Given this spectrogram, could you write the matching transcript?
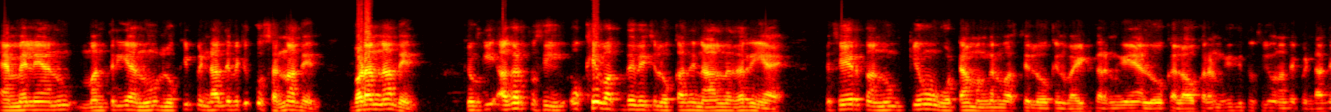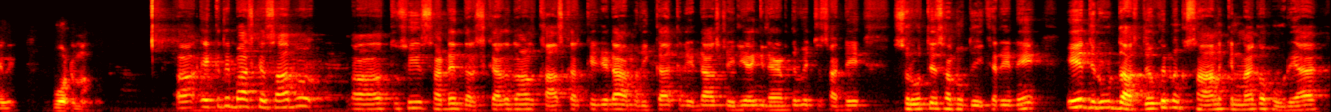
ਐਮਐਲਏਆਂ ਨੂੰ, ਮੰਤਰੀਆਂ ਨੂੰ ਲੋਕੀ ਪਿੰਡਾਂ ਦੇ ਵਿੱਚ ਘੁਸਣ ਨਾ ਦੇਣ, ਵੜਨ ਨਾ ਦੇਣ। ਕਿਉਂਕਿ ਅਗਰ ਤੁਸੀਂ ਔਖੇ ਵਕਤ ਦੇ ਵਿੱਚ ਲੋਕਾਂ ਦੇ ਨਾਲ ਨਜ਼ਰ ਨਹੀਂ ਆਏ, ਤੇ ਫਿਰ ਤੁਹਾਨੂੰ ਕਿਉਂ ਵੋਟਾਂ ਮੰਗਣ ਵਾਸਤੇ ਲੋਕ ਇਨਵਾਈਟ ਕਰਨਗੇ ਜਾਂ ਲੋਕ ਅਲਾਉ ਕਰਨਗੇ ਕਿ ਤੁਸੀਂ ਉਹਨਾਂ ਦੇ ਪਿੰਡਾਂ ਦੇ ਵਿੱਚ ਵੋਟ ਮੰਗੋ? ਇੱਕ ਤੇ ਬਾਸਕਰ ਸਾਹਿਬ ਤੁਸੀਂ ਸਾਡੇ ਦਰਸ਼ਕਾਂ ਦੇ ਨਾਲ ਖਾਸ ਕਰਕੇ ਜਿਹੜਾ ਅਮਰੀਕਾ, ਕੈਨੇਡਾ, ਆਸਟ੍ਰੇਲੀਆ, ਇੰਗਲੈਂਡ ਦੇ ਵਿੱਚ ਸਾਡੇ ਸਰੋਤੇ ਸਾਨੂੰ ਦੇਖ ਰਹੇ ਨੇ। ਇਹ ਜਰੂਰ ਦੱਸ ਦਿਓ ਕਿ ਨੁਕਸਾਨ ਕਿੰਨਾ ਕੁ ਹੋ ਰਿਹਾ ਹੈ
